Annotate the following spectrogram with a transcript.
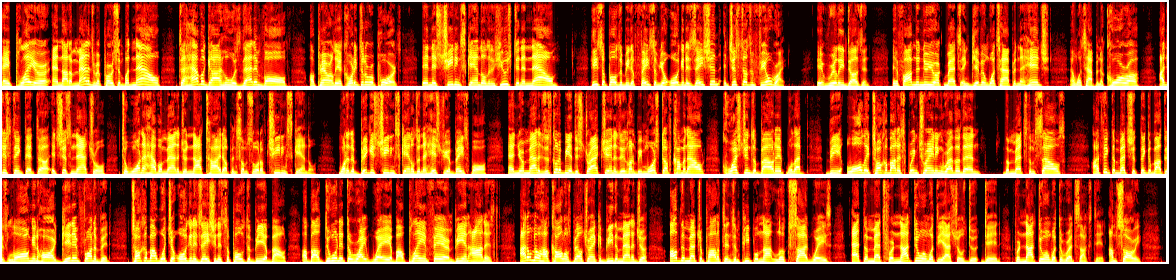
a player and not a management person, but now to have a guy who was that involved, apparently, according to the reports, in this cheating scandal in Houston, and now He's supposed to be the face of your organization. It just doesn't feel right. It really doesn't. If I'm the New York Mets and given what's happened to Hinch and what's happened to Cora, I just think that uh, it's just natural to want to have a manager not tied up in some sort of cheating scandal. One of the biggest cheating scandals in the history of baseball. And your manager, is going to be a distraction? Is there going to be more stuff coming out? Questions about it? Will that be all they talk about is spring training rather than the Mets themselves. I think the Mets should think about this long and hard. Get in front of it. Talk about what your organization is supposed to be about, about doing it the right way, about playing fair and being honest. I don't know how Carlos Beltran can be the manager of the Metropolitans and people not look sideways at the Mets for not doing what the Astros do, did, for not doing what the Red Sox did. I'm sorry.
